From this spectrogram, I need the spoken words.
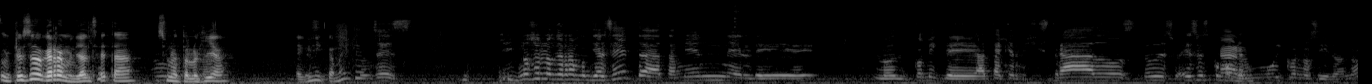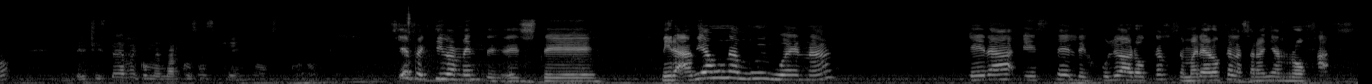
Incluso Guerra Mundial Z, es una antología. Técnicamente. Entonces, no solo Guerra Mundial Z, también el de los cómic de ataques registrados, todo eso, eso es como Claro. que muy conocido, ¿no? El chiste es recomendar cosas que no se conozcan. Sí, efectivamente, este, mira, había una muy buena, que era este, el de Julio Aroca, José María Aroca, Las Arañas Rojas.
